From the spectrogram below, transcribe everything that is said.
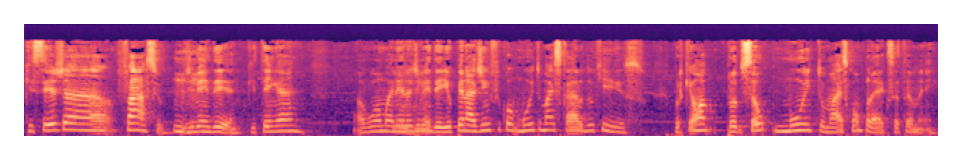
que seja fácil de vender, que tenha alguma maneira de vender. E o Penadinho ficou muito mais caro do que isso. Porque é uma produção muito mais complexa também.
